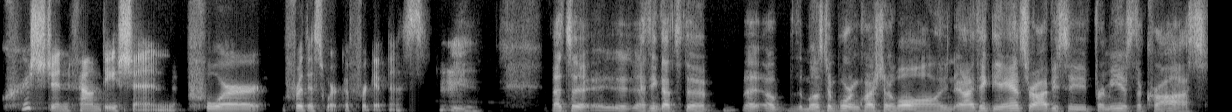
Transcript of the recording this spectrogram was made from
Christian foundation for for this work of forgiveness? That's a. I think that's the uh, the most important question of all, and, and, I think the answer, obviously, for me, is the cross.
